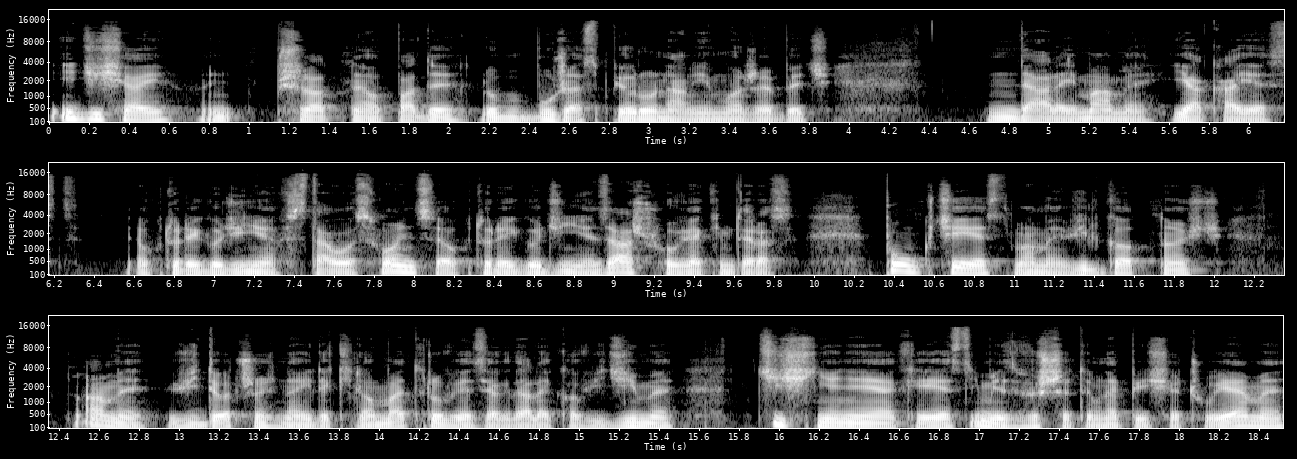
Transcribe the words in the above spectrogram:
i dzisiaj przylotne opady lub burza z piorunami może być. Dalej mamy jaka jest, o której godzinie wstało słońce, o której godzinie zaszło, w jakim teraz punkcie jest, mamy wilgotność, mamy widoczność na ile kilometrów jest, jak daleko widzimy, ciśnienie jakie jest, im jest wyższe, tym lepiej się czujemy.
